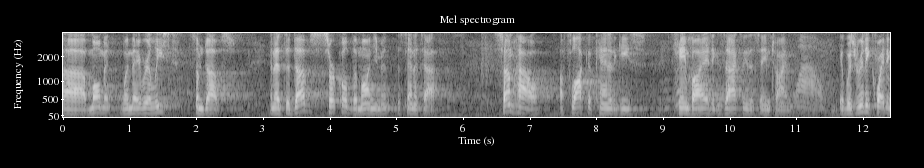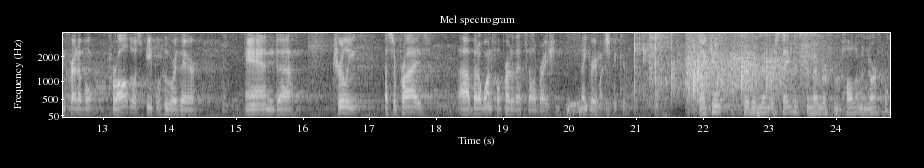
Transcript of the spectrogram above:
uh, moment when they released some doves. And as the doves circled the monument, the cenotaph, somehow a flock of Canada geese came by at exactly the same time. Wow. It was really quite incredible for all those people who were there, and uh, truly a surprise, uh, but a wonderful part of that celebration. Thank you very much, Speaker. Thank you. Further member statements. The member from Haldimand Norfolk.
